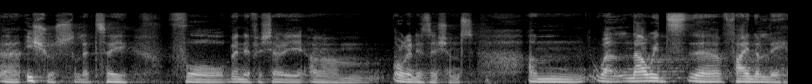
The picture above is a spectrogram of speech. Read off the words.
uh, issues, let's say, for beneficiary um, organizations. Um, well, now it's uh, finally,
